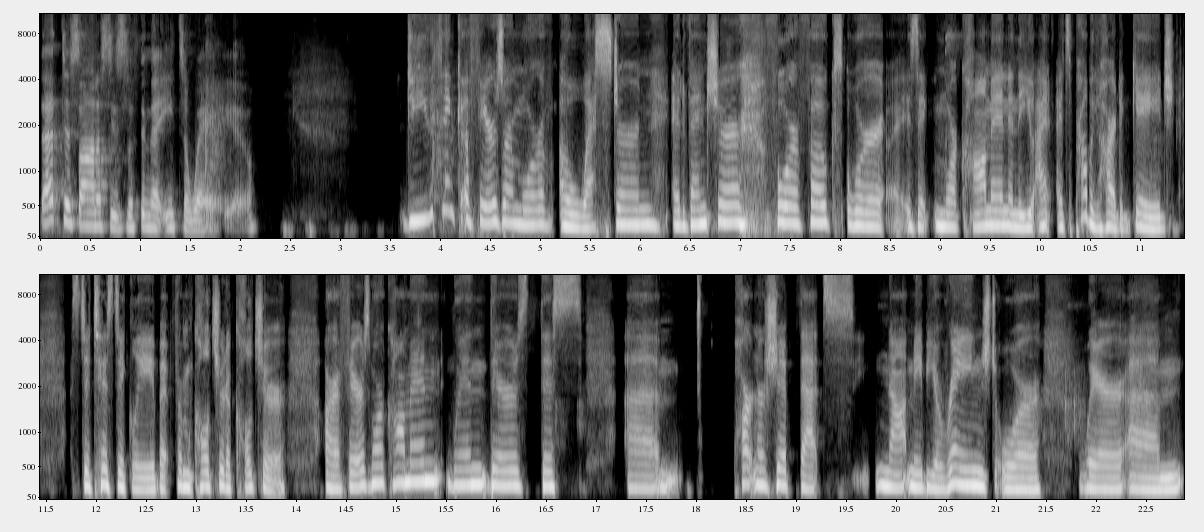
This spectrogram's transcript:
that dishonesty is the thing that eats away at you. Do you think affairs are more of a Western adventure for folks, or is it more common in the U? It's probably hard to gauge statistically, but from culture to culture, are affairs more common when there's this um, partnership that's not maybe arranged, or where um,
